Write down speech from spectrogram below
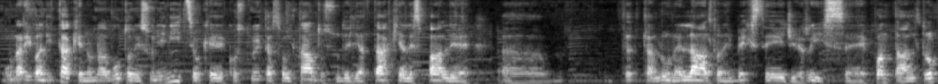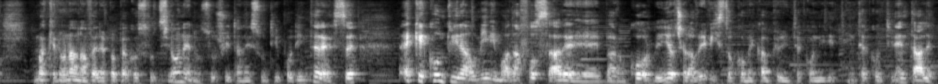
una rivalità che non ha avuto nessun inizio, che è costruita soltanto su degli attacchi alle spalle eh, tra l'uno e l'altro nei backstage, risse e quant'altro, ma che non ha una vera e propria costruzione, non suscita nessun tipo di interesse e che continua un minimo ad affossare Baron Corbin. Io ce l'avrei visto come campione intercon- intercontinentale,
